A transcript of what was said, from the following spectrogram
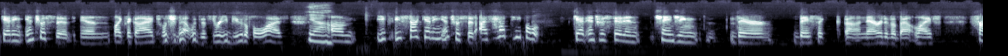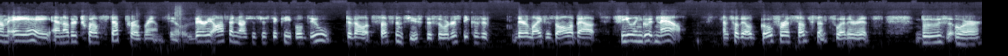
getting interested in, like the guy I told you about with the three beautiful wives. Yeah. Um, you, you start getting interested. I've had people get interested in changing their basic uh, narrative about life from AA and other 12 step programs. You know, very often narcissistic people do develop substance use disorders because it, their life is all about feeling good now. And so they'll go for a substance, whether it's booze or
